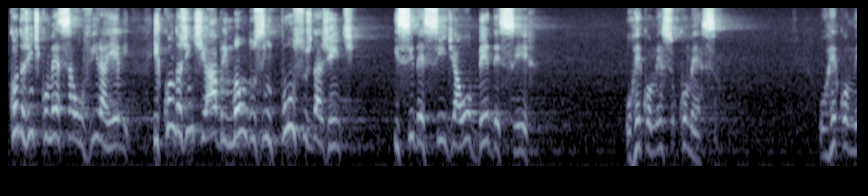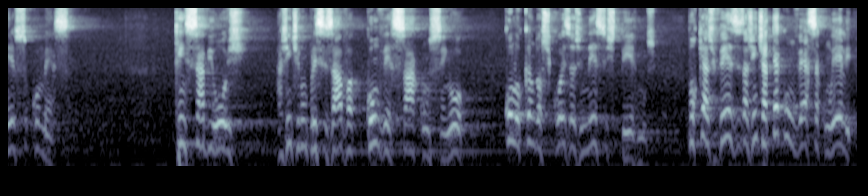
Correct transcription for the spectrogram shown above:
Quando a gente começa a ouvir a Ele, e quando a gente abre mão dos impulsos da gente e se decide a obedecer, o recomeço começa. O recomeço começa. Quem sabe hoje a gente não precisava conversar com o Senhor colocando as coisas nesses termos, porque às vezes a gente até conversa com Ele,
